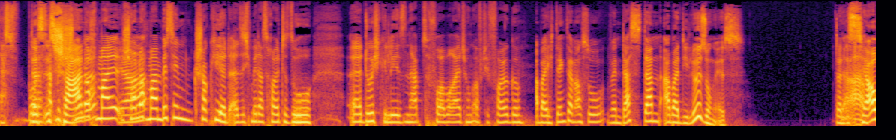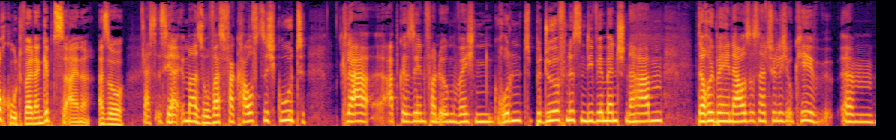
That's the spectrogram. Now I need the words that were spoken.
das, boah, Das das, hat ist mich schade, schon noch mal, ja. schon noch mal ein bisschen schockiert, als ich mir das heute so äh, durchgelesen habe zur Vorbereitung auf die Folge. Aber ich denke dann auch so, wenn das dann aber die Lösung ist, dann Ja. ist es ja auch gut, weil dann gibt's eine. Also, Das ist ja immer so. Was verkauft sich gut? Klar, abgesehen von irgendwelchen Grundbedürfnissen, die wir Menschen haben. Darüber hinaus ist natürlich, okay, ähm,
